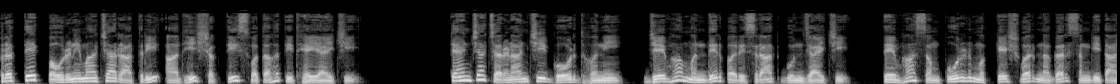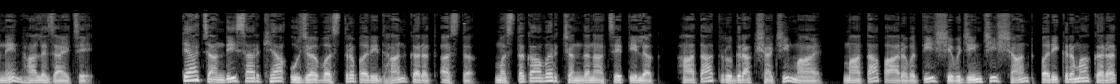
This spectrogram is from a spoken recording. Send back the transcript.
प्रत्येक पौर्णिमाच्या रात्री आधी शक्ती स्वतः तिथे यायची. त्यांच्या चरणांची गोड ध्वनी जेव्हा मंदिर परिसरात गुंजायची तेव्हा संपूर्ण मक्केश्वर नगर संगीताने न्हाल जायचे. त्या चांदीसारख्या उजळ वस्त्र परिधान करत असत मस्तकावर चंदनाचे तिलक हातात रुद्राक्षाची माळ माता पार्वती शिवजींची शांत परिक्रमा करत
